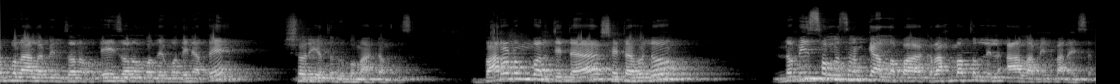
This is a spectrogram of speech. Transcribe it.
রব্বুল্লাহ আলমিন জন এই জনপদে মদিনাতে শরীয়তের হুকুম আকাম দিয়েছে। বারো নম্বর যেটা, সেটা হলো নবী সাল্লামকে আল্লাহ পাক রহমতুল্লিল আলামিন বানাইছেন।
